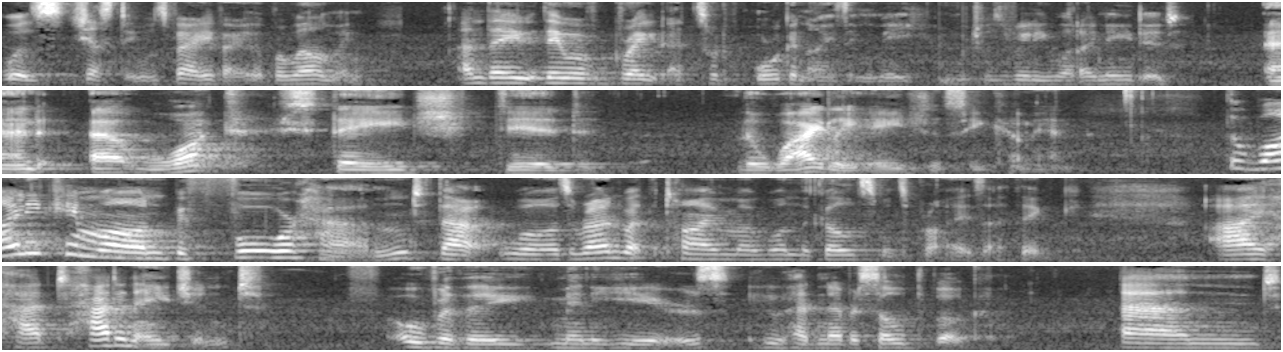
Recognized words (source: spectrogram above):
was just it was very very overwhelming. And they, they were great at sort of organizing me, which was really what I needed. And at what stage did the Wylie agency come in? The Wylie came on beforehand. That was around about the time I won the Goldsmiths Prize, I think. I had had an agent over the many years who had never sold the book. And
